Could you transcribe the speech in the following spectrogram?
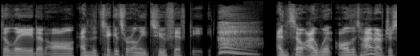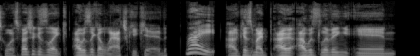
delayed at all, and the tickets were only two fifty. And so I went all the time after school, especially because like I was like a latchkey kid. Right. because my I, I was living in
